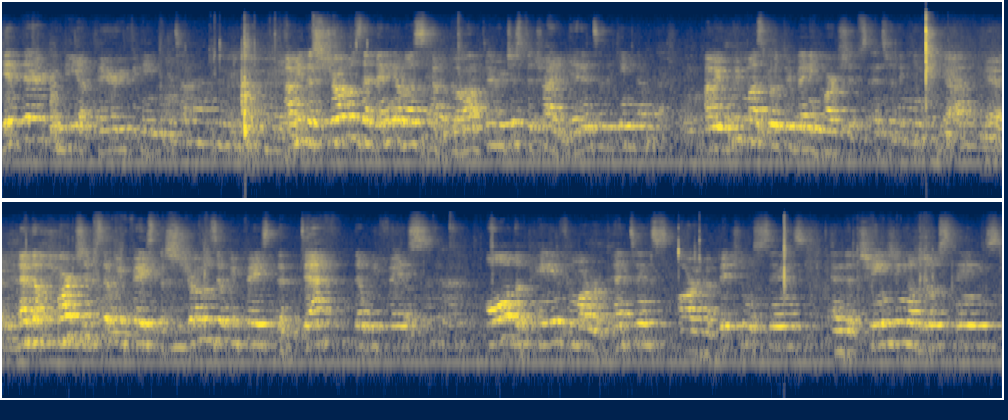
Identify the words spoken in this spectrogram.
get there can be a very painful time. I mean, the struggles that many of us have gone through just to try to get into the kingdom. I mean, we must go through many hardships to enter the kingdom of God. And the hardships that we face, the struggles that we face, the death that we face, all the pain from our repentance, our habitual sins, and the changing of those things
